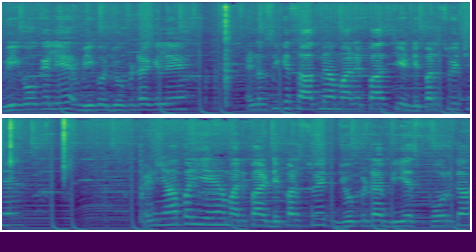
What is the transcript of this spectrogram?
वीगो के लिए वीगो जुपिटर के लिए। एंड उसी के साथ में हमारे पास ये डिपर स्विच है। एंड यहाँ पर ये है हमारे पास dipper switch Jupiter B S four का,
